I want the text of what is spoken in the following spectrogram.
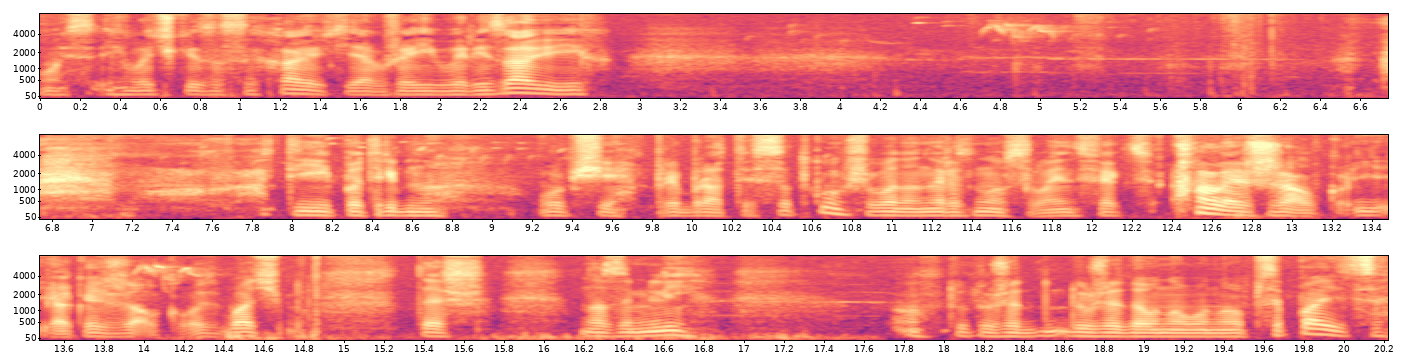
Ось іглочки засихають, я вже і вирізаю їх. От її потрібно взагалі прибрати з садку, щоб вона не розносила інфекцію. Але жалко, якось жалко. Ось бачимо, теж на землі. О, тут вже дуже давно воно обсипається,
